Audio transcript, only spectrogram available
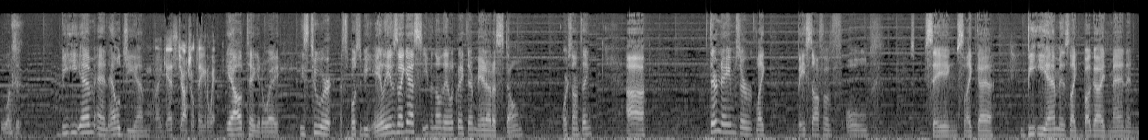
Who wants it? BEM E and Elgyem. I guess Josh will take it away. Yeah, I'll take it away. These two are supposed to be aliens, I guess, even though they look like they're made out of stone or something. Uh, their names are like based off of old sayings, like uh, BEM is like bug-eyed men, and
